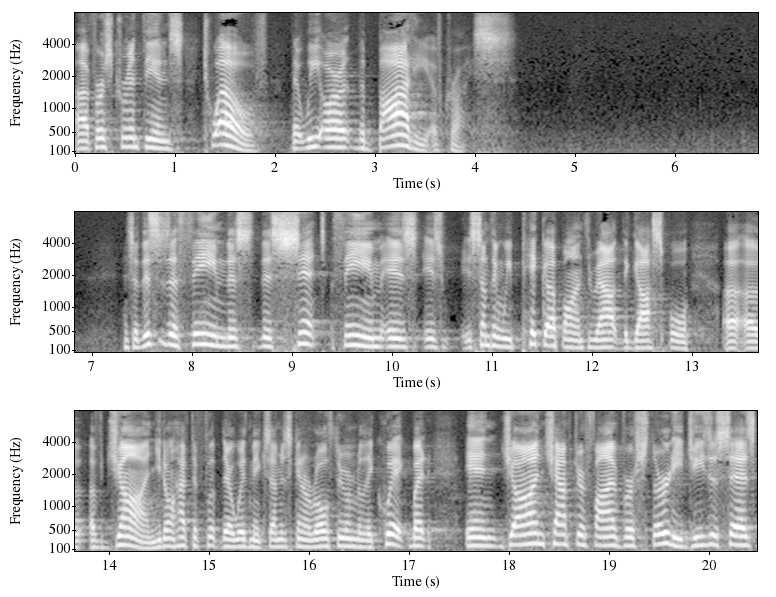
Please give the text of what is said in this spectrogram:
uh, 1 Corinthians 12, that we are the body of Christ. And so this is a theme, this, this sent theme is, is, is something we pick up on throughout the Gospel uh, of, of John. You don't have to flip there with me because I'm just going to roll through them really quick. But in John chapter 5, verse 30, Jesus says,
